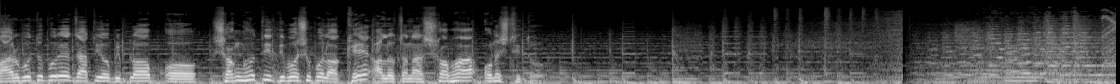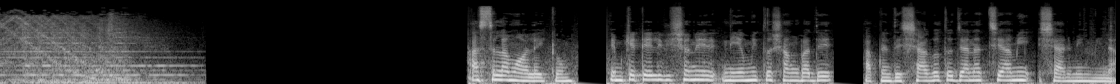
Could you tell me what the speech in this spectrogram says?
পার্বতীপুরে জাতীয় বিপ্লব ও সংহতি দিবস উপলক্ষে আলোচনা সভা অনুষ্ঠিত। আসসালামু আলাইকুম। এমকে টেলিভিশনের নিয়মিত সংবাদে আপনাদের স্বাগত জানাচ্ছি আমি শারমিন মিনা।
